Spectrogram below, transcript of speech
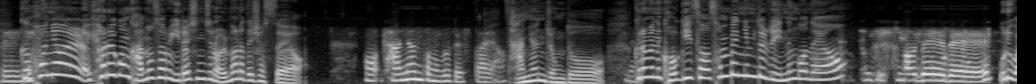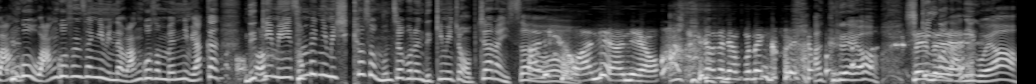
네. 그 헌혈 혈액원 간호사로 일하신 지는 얼마나 되셨어요? 어, 4년 정도 됐어요. 4년 정도. 네. 그러면 거기서 선배님들도 있는 거네요? 어, 네네. 우리 왕고 왕고 선생님 있나 왕고 선배님 약간 느낌이 선배님이 시켜서 문자 보낸 느낌이 좀 없지 않아 있어요. 아니요, 아니에요, 아니에요. 제가 그냥 보낸 거예요. 아 그래요? 시킨 건 네네. 아니고요.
